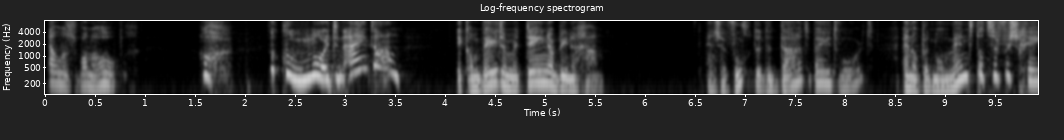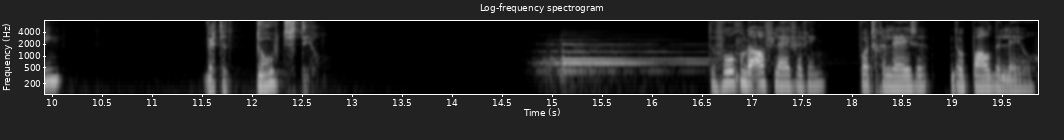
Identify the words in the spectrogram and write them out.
Alice wanhopig. Oh, er komt nooit een eind aan. Ik kan beter meteen naar binnen gaan. En ze voegde de daad bij het woord en op het moment dat ze verscheen, werd het doodstil. De volgende aflevering wordt gelezen door Paul de Leeuw.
